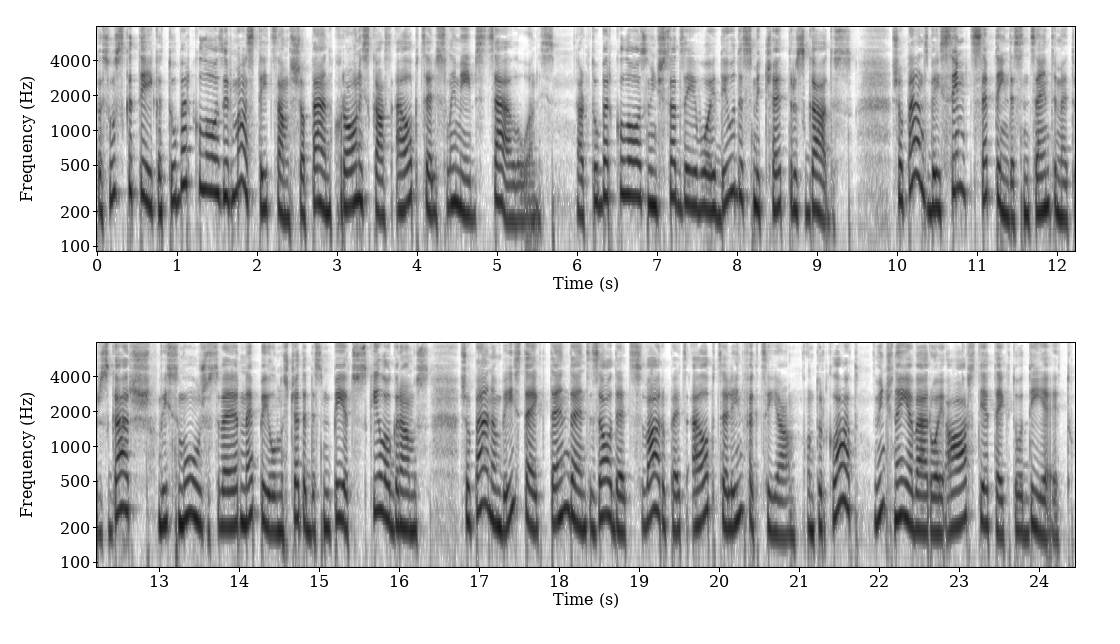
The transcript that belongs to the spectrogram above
kas uzskatīja, ka tuberkuloze ir maz ticams Šopēna hroniskās elpceļu slimības cēlonis. Ar tuberkulozi viņš sadzīvoja 24 gadus. Šopēns bija 170 cm garš, visu mūžu svēra nepilnus 45 kg. Šopēnam bija izteikta tendence zaudēt svaru pēc elpceļa infekcijām, un turklāt viņš neievēroja ārsta ieteikto diētu.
